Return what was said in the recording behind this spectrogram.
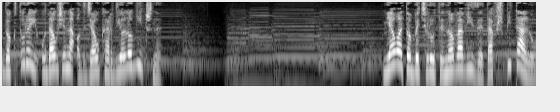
do której udał się na oddział kardiologiczny. Miała to być rutynowa wizyta w szpitalu.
